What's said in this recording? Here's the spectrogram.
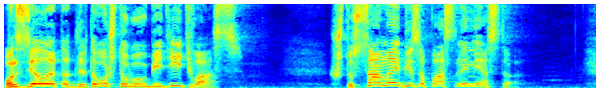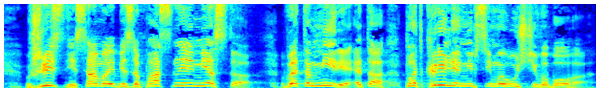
Он сделал это для того, чтобы убедить вас, что самое безопасное место – в жизни самое безопасное место в этом мире – это под крыльями всемогущего Бога.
